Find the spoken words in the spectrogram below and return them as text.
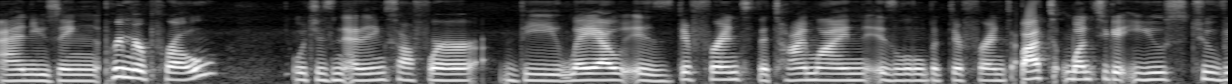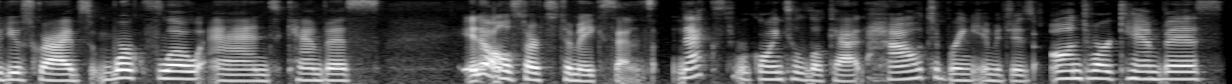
and using Premiere Pro, which is an editing software, the layout is different, the timeline is a little bit different. But once you get used to VideoScribe's workflow and Canvas, it all starts to make sense. Next, we're going to look at how to bring images onto our canvas,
